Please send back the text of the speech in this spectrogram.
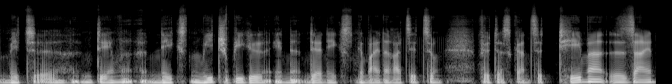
mit dem nächsten Mietspiegel in der nächsten Gemeinderatssitzung wird das ganze Thema sein.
